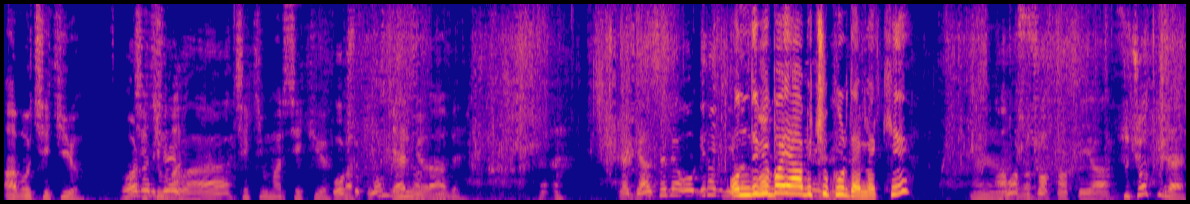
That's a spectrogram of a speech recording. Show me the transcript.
Abi o çekiyor. Orada bir Çekim şey var. var. ha. Çekim var çekiyor. Boşluk Bak, mı? gelmiyor abi. Ya gelse de o yine gidiyor. Onun dibi Orada bayağı bir çukur demek ki. Ama su çok tatlı ya. Su çok güzel.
